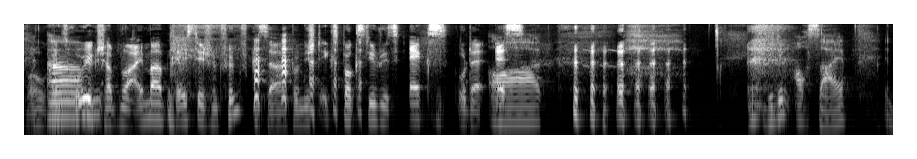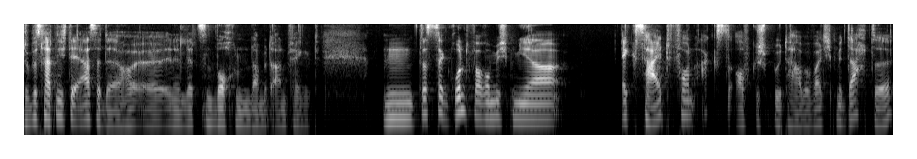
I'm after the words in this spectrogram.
wow, ganz Ähm. ruhig. Ich habe nur einmal PlayStation 5 gesagt und nicht Xbox Series X oder S. Oh. Wie dem auch sei, du bist halt nicht der Erste, der äh, in den letzten Wochen damit anfängt. Mm, Das ist der Grund, warum ich mir Excite von Axe aufgesprüht habe, weil ich mir dachte,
